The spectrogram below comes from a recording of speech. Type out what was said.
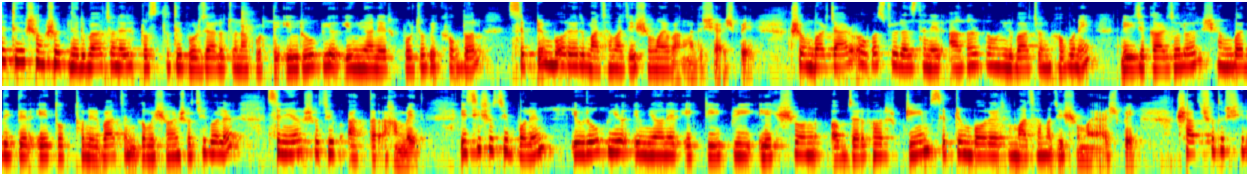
জাতীয় সংসদ নির্বাচনের প্রস্তুতি পর্যালোচনা করতে ইউরোপীয় ইউনিয়নের পর্যবেক্ষক দল সেপ্টেম্বরের মাঝামাঝি সময় বাংলাদেশে আসবে। সোমবার চার অগস্ট রাজধানীর আগারগাঁও নির্বাচন ভবনে নিজ কার্যালয়ের সাংবাদিকদের এ তথ্য নির্বাচন কমিশন সচিবালয়ের সিনিয়র সচিব আক্তার আহমেদ। ইসি সচিব বলেন, ইউরোপীয় ইউনিয়নের একটি প্রি ইলেকশন অবজারভার টিম সেপ্টেম্বরের মাঝামাঝি সময় আসবে। সাত সদস্যের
